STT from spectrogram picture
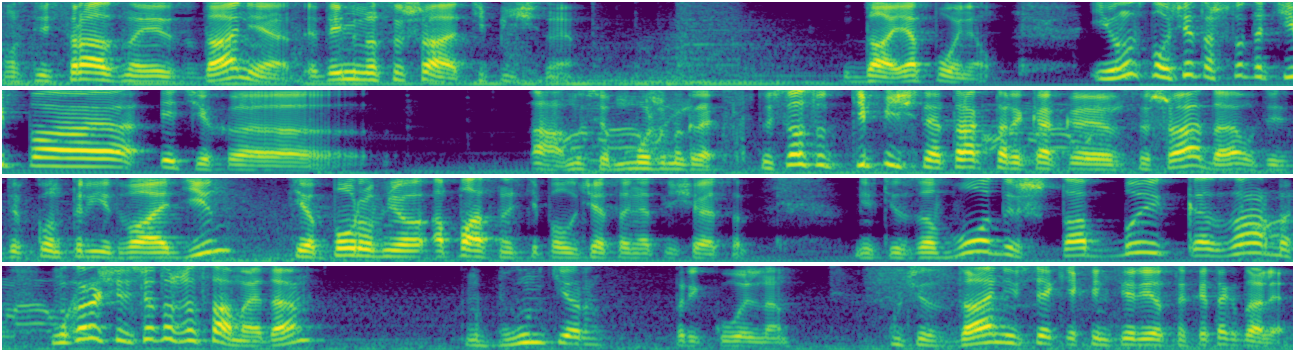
У нас здесь разные здания. Это именно США, типичные. Да, я понял. И у нас получается что-то типа этих... э, А, ну все, можем играть. То есть у нас тут типичные тракторы, как э, в США, да, вот здесь Defcon 3, 2, 1. Те по уровню опасности, получается, они отличаются. Нефтезаводы, штабы, казармы. Ну, короче, все то же самое, да? Бункер, прикольно. Куча зданий всяких интересных и так далее.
